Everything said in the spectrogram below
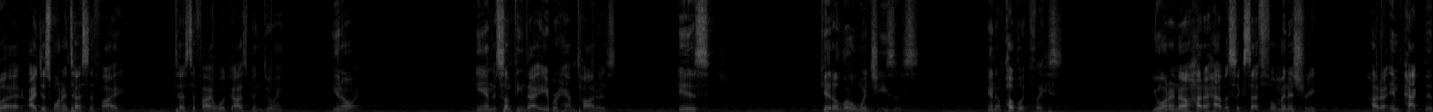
but I just want to testify, testify what God's been doing. You know, and something that Abraham taught us is get alone with Jesus in a public place. You want to know how to have a successful ministry, how to impact the,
